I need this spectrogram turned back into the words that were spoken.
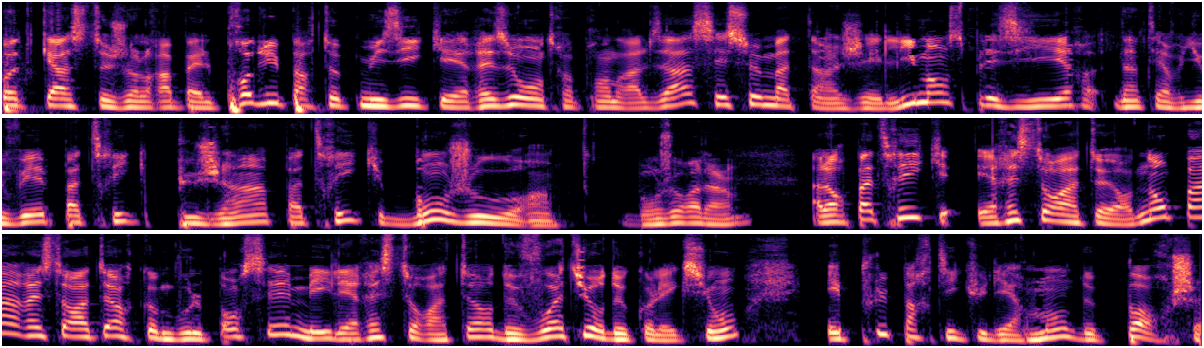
Podcast, je le rappelle, produit par Top Music et Réseau Entreprendre Alsace. Et ce matin, j'ai l'immense plaisir d'interviewer Patrick Pugin. Patrick, bonjour. Bonjour Alain. Alors Patrick est restaurateur, non pas restaurateur comme vous le pensez, mais il est restaurateur de voitures de collection et plus particulièrement de Porsche.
